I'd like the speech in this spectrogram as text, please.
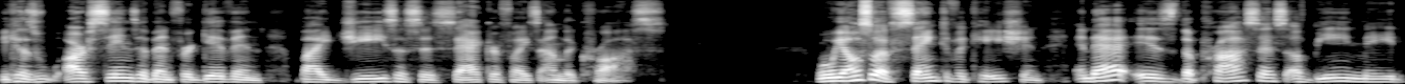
because our sins have been forgiven by Jesus' sacrifice on the cross. But we also have sanctification, and that is the process of being made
